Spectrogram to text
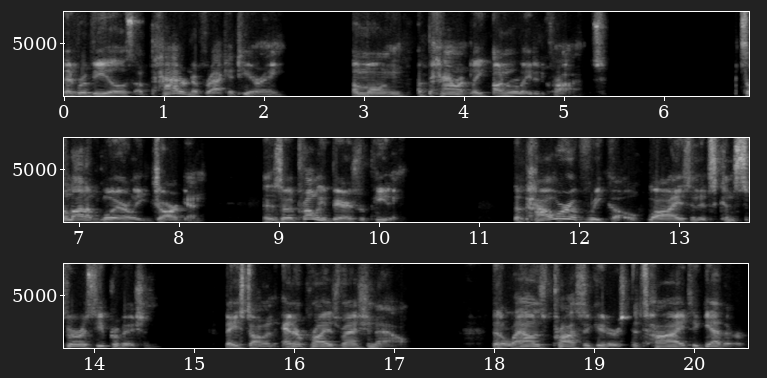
that reveals a pattern of racketeering among apparently unrelated crimes. It's a lot of lawyerly jargon, so it probably bears repeating. The power of RICO lies in its conspiracy provision based on an enterprise rationale that allows prosecutors to tie together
